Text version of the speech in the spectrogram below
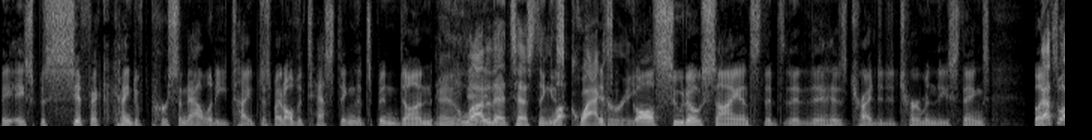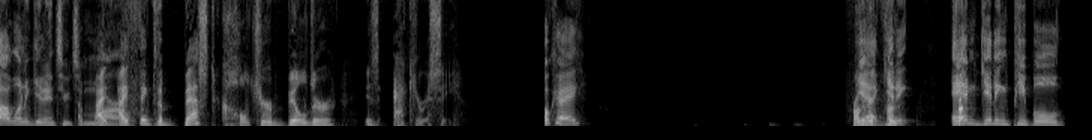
a, a specific kind of personality type, despite all the testing that's been done. And a lot of And- that testing is quackery. It's all pseudoscience that, that that has tried to determine these things. But That's what I want to get into tomorrow. I, I think the best culture builder is accuracy. okay. From yeah, the, from, getting and getting people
